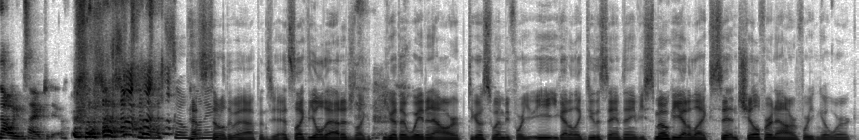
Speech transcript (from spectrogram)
not what he was hired to do. that's so That's funny. totally what happens. Yeah, it's like the old adage, like you got to wait an hour to go swim before you eat. You got to like do the same thing. If you smoke, you got to like sit and chill for an hour before you can go work.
